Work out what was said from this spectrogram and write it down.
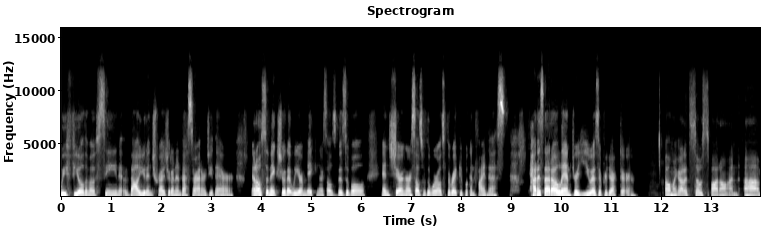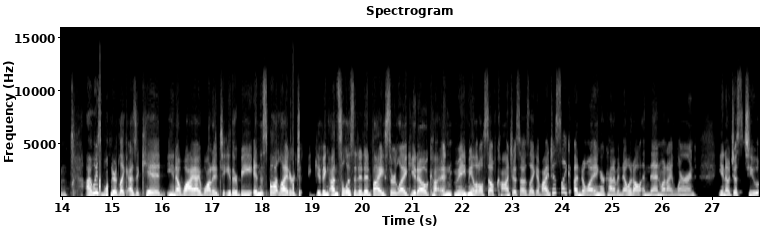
we feel the most seen, valued, and treasured and invest our energy there. And also make sure that we are making ourselves visible and sharing ourselves with the world so the right people can find us. How does that all land for you as a projector? Oh my God, it's so spot on. Um, I always wondered, like, as a kid, you know, why I wanted to either be in the spotlight or just be giving unsolicited advice or, like, you know, and made me a little self conscious. I was like, am I just like annoying or kind of a know it all? And then when I learned, you know, just to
